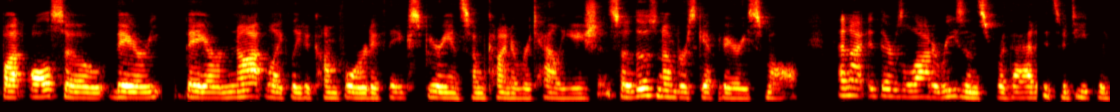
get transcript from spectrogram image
But also they're they are not likely to come forward if they experience some kind of retaliation. So those numbers get very small. And I, there's a lot of reasons for that. It's a deeply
